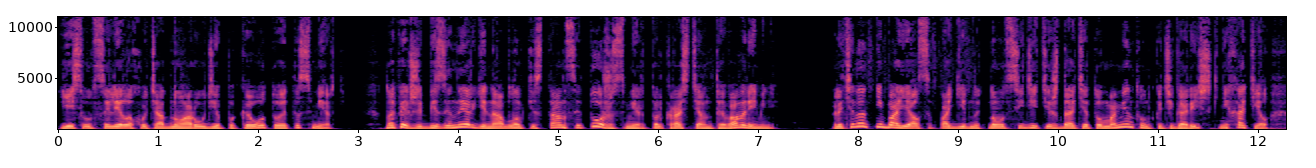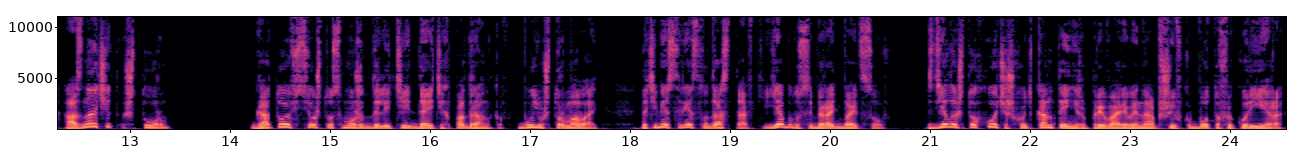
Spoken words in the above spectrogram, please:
Если уцелело хоть одно орудие ПКО, то это смерть. Но опять же, без энергии на обломке станции тоже смерть, только растянутая во времени. Лейтенант не боялся погибнуть, но вот сидеть и ждать этого момента он категорически не хотел. А значит, штурм. Готовь все, что сможет долететь до этих подранков. Будем штурмовать. На тебе средства доставки. Я буду собирать бойцов. Сделай, что хочешь, хоть контейнер приваривай на обшивку ботов и курьера,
